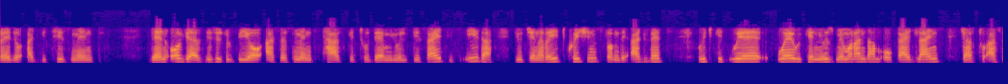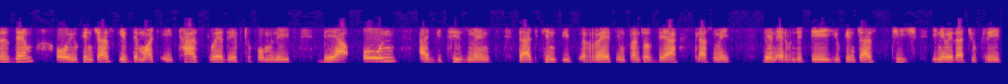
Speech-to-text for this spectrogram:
radio advertisement. Then, obvious, this will be your assessment task to them. You will decide it's either you generate questions from the advert, which could, where where we can use memorandum or guidelines just to assess them, or you can just give them what a task where they have to formulate their own advertisement that can be read in front of their classmates. Then the day, you can just teach in a way that you create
